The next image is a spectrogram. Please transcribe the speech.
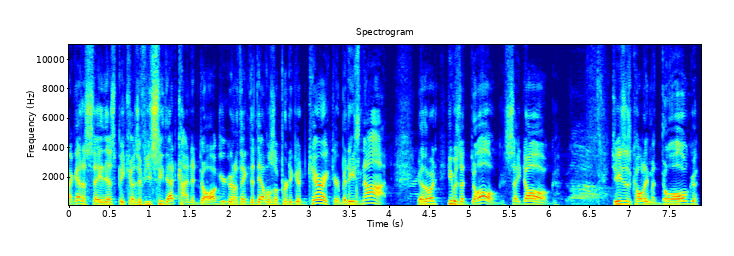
I got to say this because if you see that kind of dog, you're going to think the devil's a pretty good character, but he's not. The other one, he was a dog. Say dog. dog. Jesus called him a dog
